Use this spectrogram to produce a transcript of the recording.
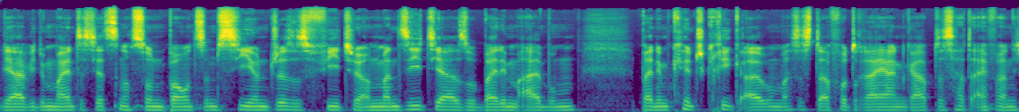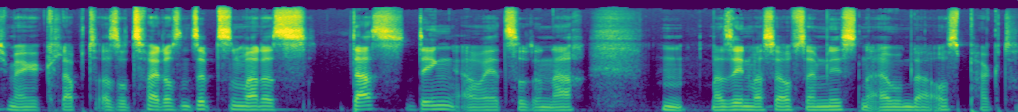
ja, wie du meintest, jetzt noch so ein Bones MC und Jesus Feature und man sieht ja so bei dem Album, bei dem Kitsch-Krieg-Album, was es da vor drei Jahren gab, das hat einfach nicht mehr geklappt. Also 2017 war das das Ding, aber jetzt so danach, hm, mal sehen, was er auf seinem nächsten Album da auspackt.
